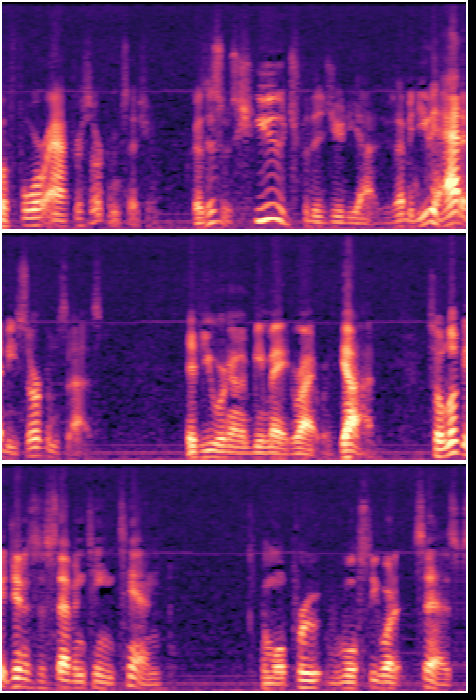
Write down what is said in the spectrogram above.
Before or after circumcision? Because this was huge for the Judaizers. I mean, you had to be circumcised if you were going to be made right with God. So look at Genesis 17:10, and we'll prove, we'll see what it says.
